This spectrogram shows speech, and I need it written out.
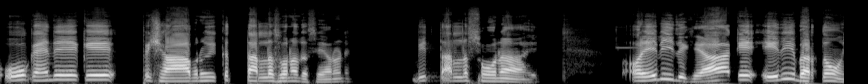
ਉਹ ਕਹਿੰਦੇ ਕਿ ਪਿਸ਼ਾਬ ਨੂੰ ਇੱਕ ਤਰਲ ਸੋਨਾ ਦੱਸਿਆ ਉਹਨਾਂ ਨੇ, ਵੀ ਤਰਲ ਸੋਨਾ ਹੈ ਔਰ ਇਹ ਵੀ ਲਿਖਿਆ ਕਿ ਇਹਦੀ ਵਰਤੋਂ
